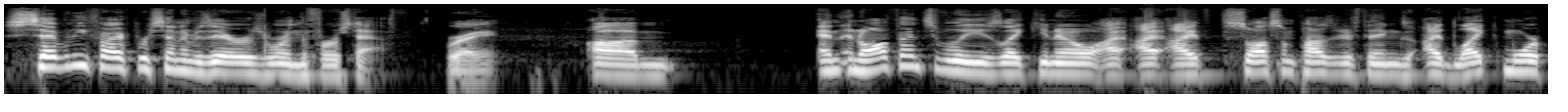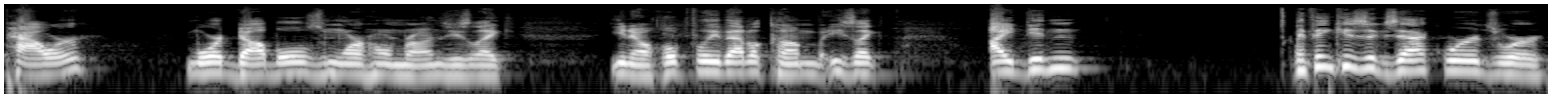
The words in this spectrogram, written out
75% of his errors were in the first half. Right. Um, and then offensively, he's like, you know, I, I, I saw some positive things. I'd like more power, more doubles, more home runs. He's like, you know, hopefully that'll come. But he's like, I didn't. I think his exact words were,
